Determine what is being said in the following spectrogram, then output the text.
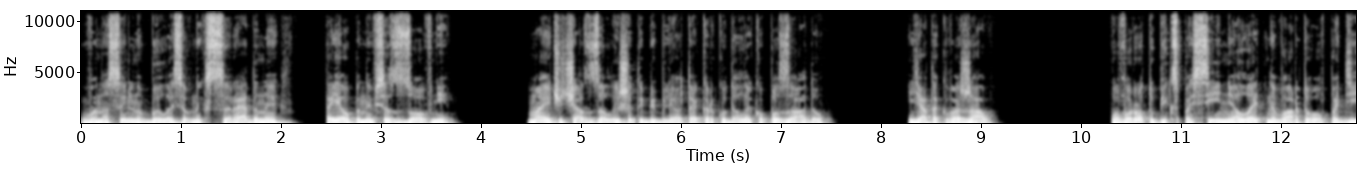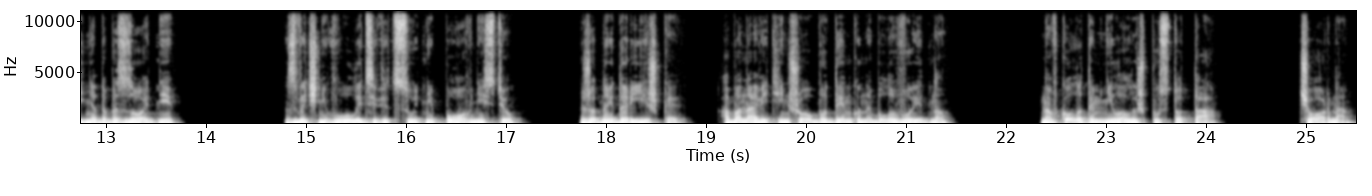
Вона сильно билася в них зсередини, та я опинився ззовні, маючи час залишити бібліотекарку далеко позаду. Я так вважав. Поворот у бік спасіння ледь не вартував падіння до безодні. Звичні вулиці відсутні повністю, жодної доріжки або навіть іншого будинку не було видно. Навколо темніла лише пустота чорна,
